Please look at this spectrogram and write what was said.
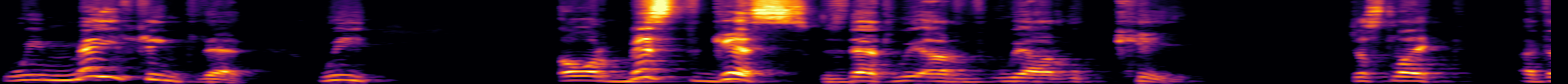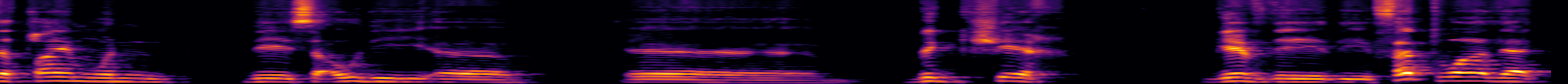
We may think that we our best guess is that we are we are okay. Just like at the time when the Saudi uh, uh, big sheikh gave the, the fatwa that,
